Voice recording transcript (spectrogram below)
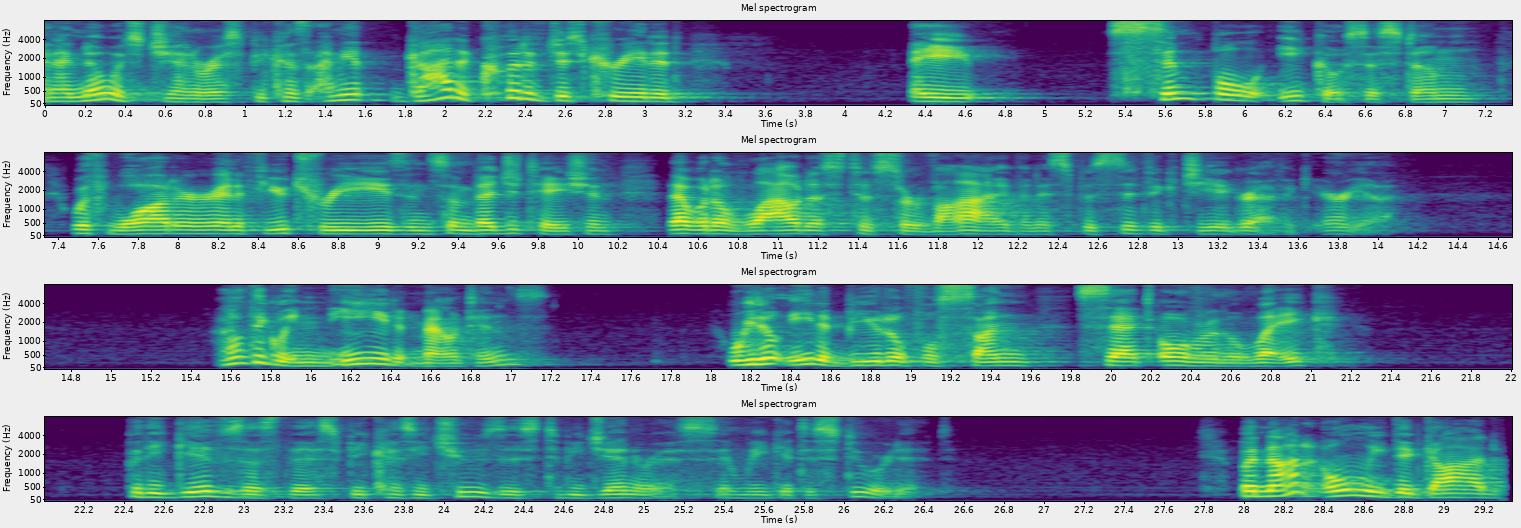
And I know it's generous because, I mean, God could have just created a simple ecosystem with water and a few trees and some vegetation that would have allowed us to survive in a specific geographic area. I don't think we need mountains. We don't need a beautiful sunset over the lake. But He gives us this because He chooses to be generous and we get to steward it. But not only did God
